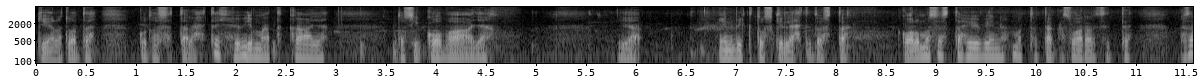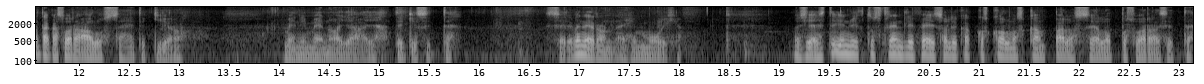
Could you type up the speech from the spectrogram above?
Kielo tuolta kutosesta lähti hyvin matkaa ja tosi kovaa ja, ja Invictuskin lähti tuosta kolmosesta hyvin, mutta takasuora sitten se takasuora alussa hetikin jo meni menojaa ja teki sitten selvän eron näihin muihin. No siellä sitten Invictus Friendly Face oli kakkos-kolmos kamppailussa ja loppusuoraan sitten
